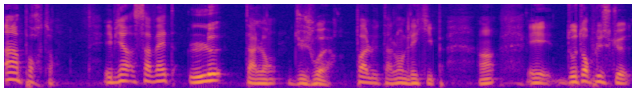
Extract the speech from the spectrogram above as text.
important? Eh bien, ça va être le talent du joueur, pas le talent de l'équipe. hein. Et d'autant plus que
